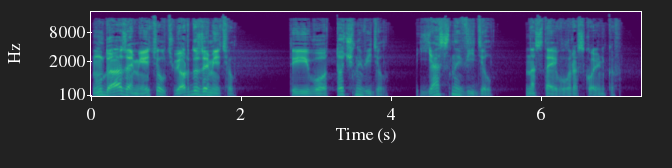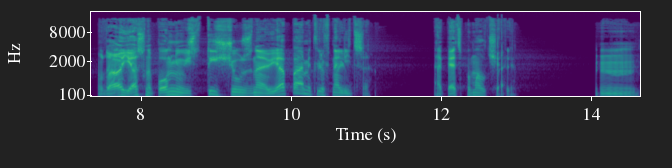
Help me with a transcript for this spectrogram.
Ну да, заметил, твердо заметил. Ты его точно видел? Ясно видел, настаивал Раскольников. Ну да, ясно помню, из тысячи узнаю. Я памятлив на лица. Опять помолчали. «М -м,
